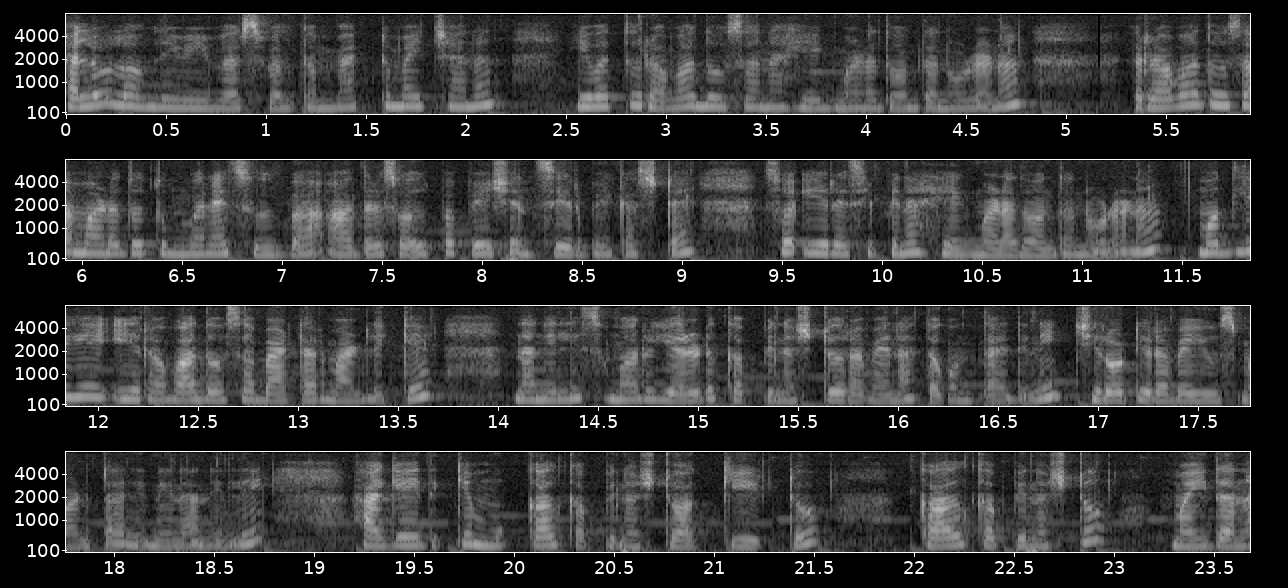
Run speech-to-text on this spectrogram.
Hello lovely viewers welcome back to my channel ಇವತ್ತು ರವಾ ದೋಸಾನ ಹೇಗೆ ಮಾಡೋದು ಅಂತ ನೋಡೋಣ. ರವಾ ದೋಸೆ ಮಾಡೋದು ತುಂಬಾ ಸುಲಭ, ಆದರೆ ಸ್ವಲ್ಪ ಪೇಷನ್ಸ್ ಇರಬೇಕಷ್ಟೆ. ಸೊ ಈ ರೆಸಿಪಿನ ಹೇಗೆ ಮಾಡೋದು ಅಂತ ನೋಡೋಣ. ಮೊದಲಿಗೆ ಈ ರವಾ ದೋಸೆ ಬ್ಯಾಟರ್ ಮಾಡಲಿಕ್ಕೆ ನಾನಿಲ್ಲಿ ಸುಮಾರು ಎರಡು ಕಪ್ಪಿನಷ್ಟು ರವೆನ ತೊಗೊತಾ ಇದ್ದೀನಿ. ಚಿರೋಟಿ ರವೆ ಯೂಸ್ ಮಾಡ್ತಾ ಇದ್ದೀನಿ ನಾನಿಲ್ಲಿ. ಹಾಗೆ ಇದಕ್ಕೆ ಮುಕ್ಕಾಲು ಕಪ್ಪಿನಷ್ಟು ಅಕ್ಕಿ ಹಿಟ್ಟು ಕಾಲು ಕಪ್ಪಿನಷ್ಟು ಮೈದಾನ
